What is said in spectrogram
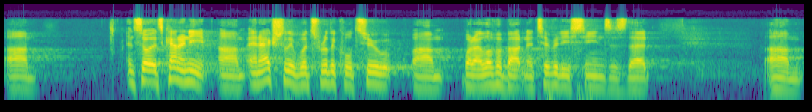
Um, and so it's kind of neat. Um, and actually, what's really cool too, um, what I love about nativity scenes is that um,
